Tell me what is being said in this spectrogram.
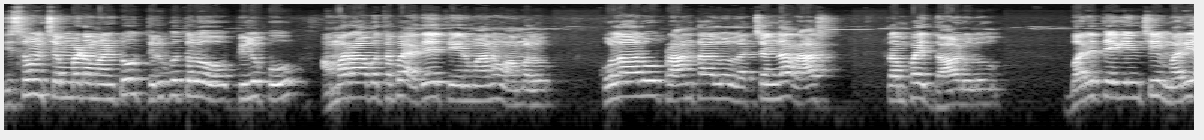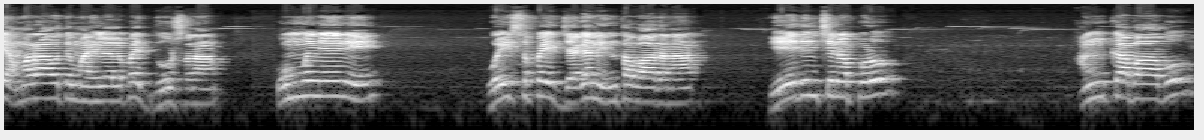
ఇసం చెమ్మడం అంటూ తిరుపతిలో పిలుపు అమరావతిపై అదే తీర్మానం అమలు. కులాలు ప్రాంతాలు లక్ష్యంగా రాష్ట్రంపై దాడులు. బరి తెగించి మరీ అమరావతి మహిళలపై దూషణ. కొమ్మినేని వయసుపై జగన్ ఇంత వాదన? ఏదించినప్పుడు? అంకబాబు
